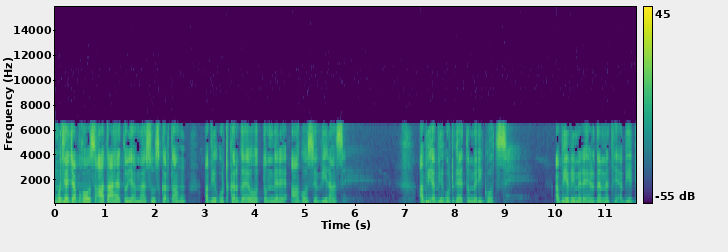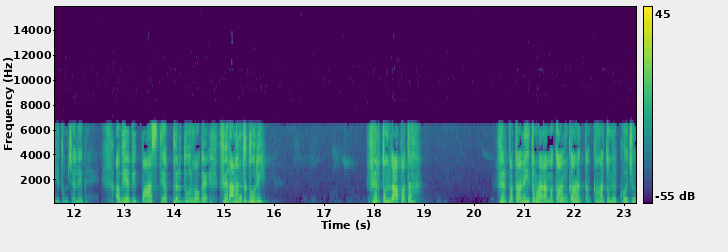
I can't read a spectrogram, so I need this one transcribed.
मुझे जब होश आता है तो यह महसूस करता हूँ, अभी उठकर गए हो तुम मेरे आगों से, वीरा से। अभी अभी उठ गए तुम मेरी गोद से। अभी अभी मेरे हृदय में थे, अभी अभी तुम चले गए। अभी अभी पास थे, अब फिर दूर हो गए, फिर अनंत दूरी। फिर तुम लापता। फिर पता नहीं तुम्हारा मकान कहाँ कहाँ तुम्हें खोजूं।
